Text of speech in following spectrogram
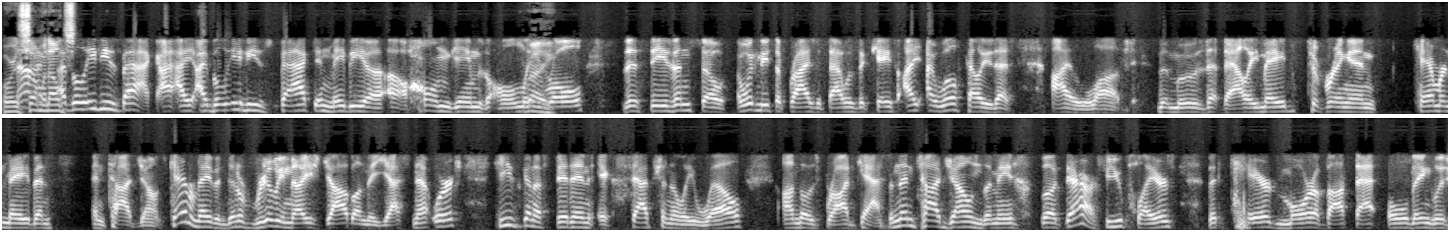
Or is no, someone else? I believe he's back. I, I, I believe he's back in maybe a, a home games only right. role this season. So I wouldn't be surprised if that was the case. I, I will tell you this. I loved the moves that Bally made to bring in Cameron Maybin and Todd Jones. Cameron Maybin did a really nice job on the Yes Network. He's going to fit in exceptionally well on those broadcasts. And then Todd Jones, I mean, look, there are a few players that cared more about that old English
